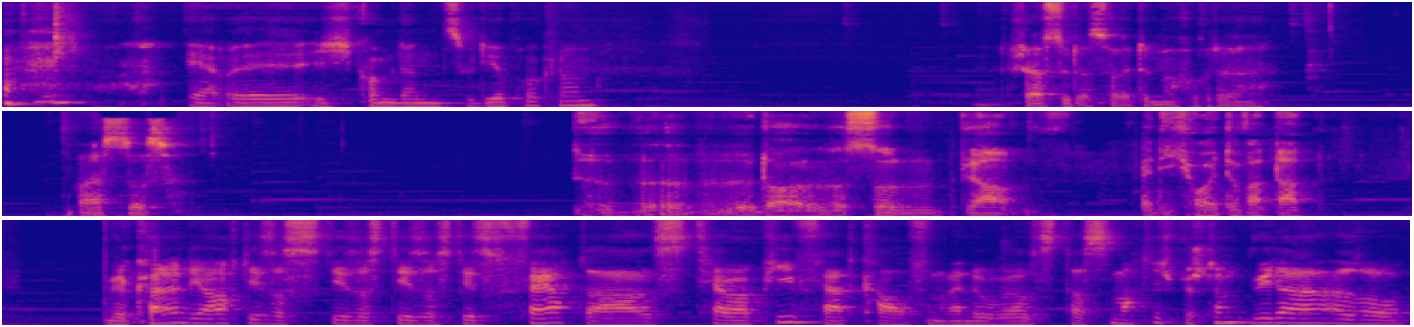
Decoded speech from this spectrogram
Ja, äh, ich komme dann zu dir, Proklon. Schaffst du das heute noch oder war es das? äh, das, äh, ja, wenn ich heute war, dann. Wir können dir auch dieses, dieses, dieses, dieses Pferd da als Therapiepferd kaufen, wenn du willst. Das macht dich bestimmt wieder, also,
